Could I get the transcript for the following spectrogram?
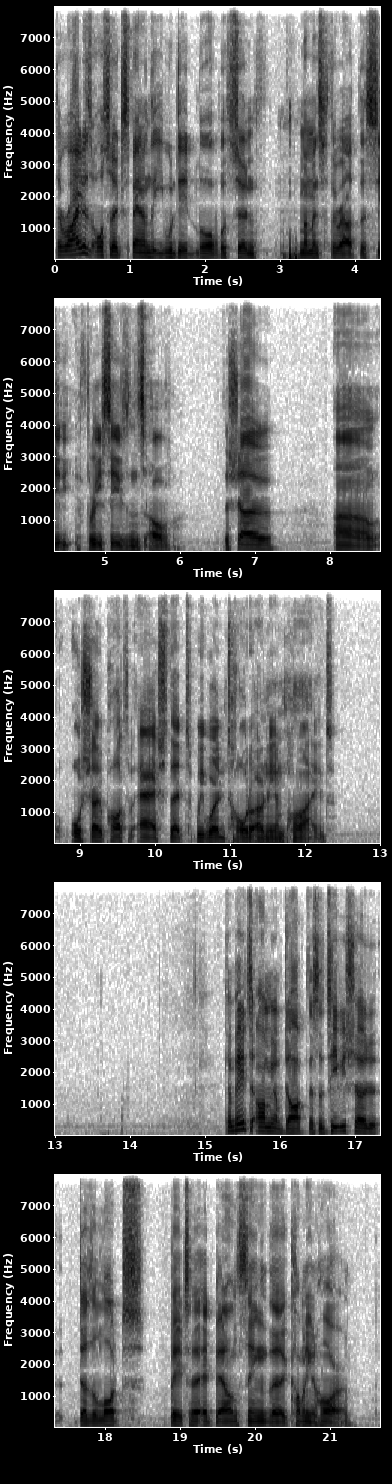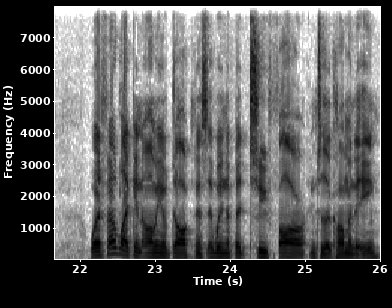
The writers also expand the Evil Dead lore with certain moments throughout the se- three seasons of the show, um, or show parts of Ash that we weren't told or only implied. Compared to Army of Darkness, the TV show does a lot better at balancing the comedy and horror. Where it felt like in Army of Darkness it went a bit too far into the comedy,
